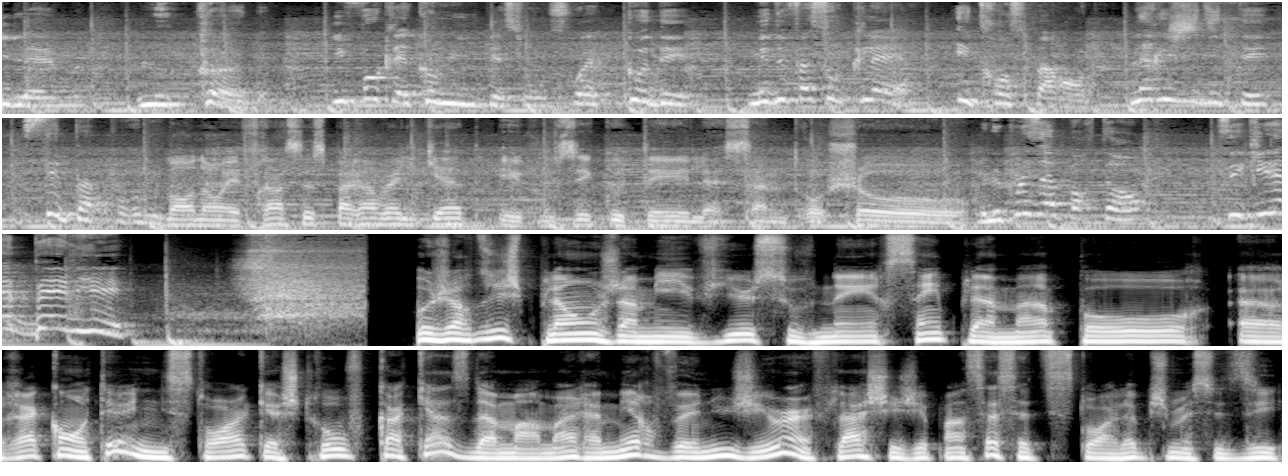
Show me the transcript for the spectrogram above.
il aime le code. Il faut que la communication soit codée, mais de façon claire et transparente. La rigidité, c'est pas pour nous. Mon nom est Francis parent et vous écoutez le Sandro Show. Mais le plus important, c'est qu'il est bélier. Aujourd'hui, je plonge dans mes vieux souvenirs simplement pour euh, raconter une histoire que je trouve cocasse de ma mère. Elle m'est revenue, j'ai eu un flash et j'ai pensé à cette histoire-là, puis je me suis dit,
